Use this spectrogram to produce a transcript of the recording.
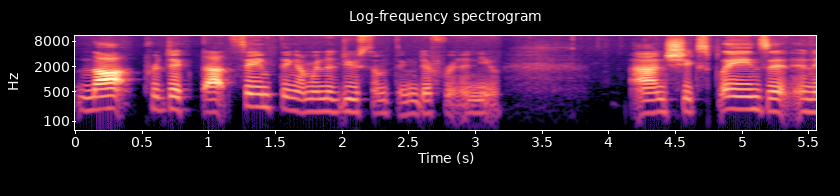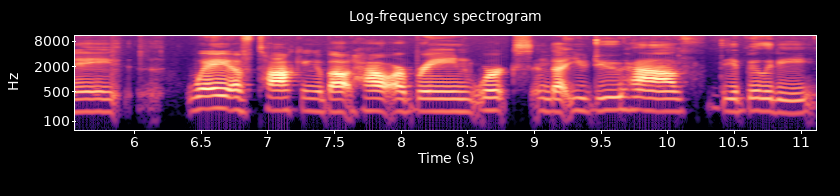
not predict that same thing, I'm going to do something different in you. And she explains it in a way of talking about how our brain works and that you do have the ability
